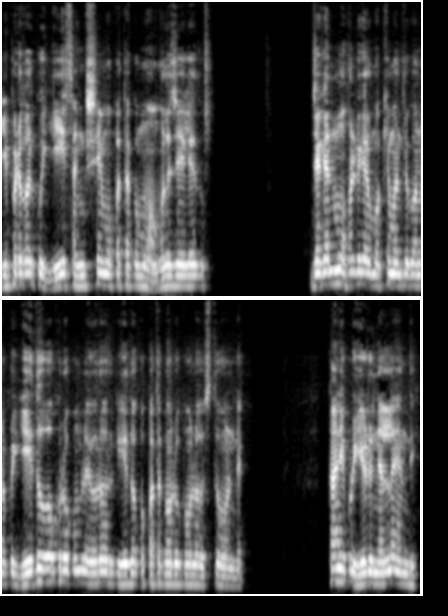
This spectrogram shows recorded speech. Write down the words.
ఇప్పటి వరకు ఏ సంక్షేమ పథకము అమలు చేయలేదు. జగన్మోహన్ రెడ్డి గారు ముఖ్యమంత్రిగా ఉన్నప్పుడు ఏదో ఒక రూపంలో ఎవరెవరికి ఏదో ఒక పథకం రూపంలో వస్తూ ఉండే. కానీ ఇప్పుడు ఏడు నెలలు అయింది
